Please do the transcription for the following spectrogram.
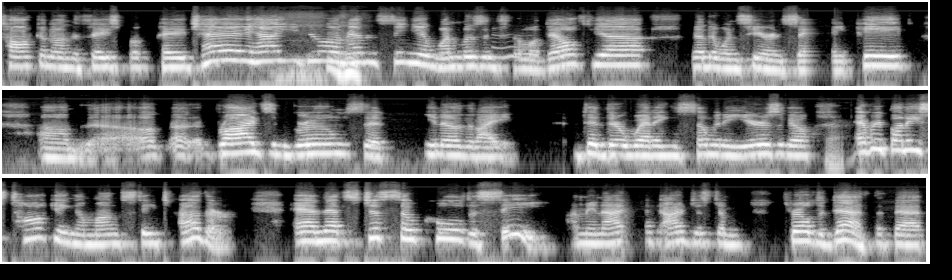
talking on the Facebook page. Hey, how you doing? Mm-hmm. Haven't seen you. One was in Philadelphia. The other one's here in St. Pete. Um, uh, uh, brides and grooms that you know that I did their weddings so many years ago. Right. Everybody's talking amongst each other, and that's just so cool to see. I mean, I I just am thrilled to death that that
